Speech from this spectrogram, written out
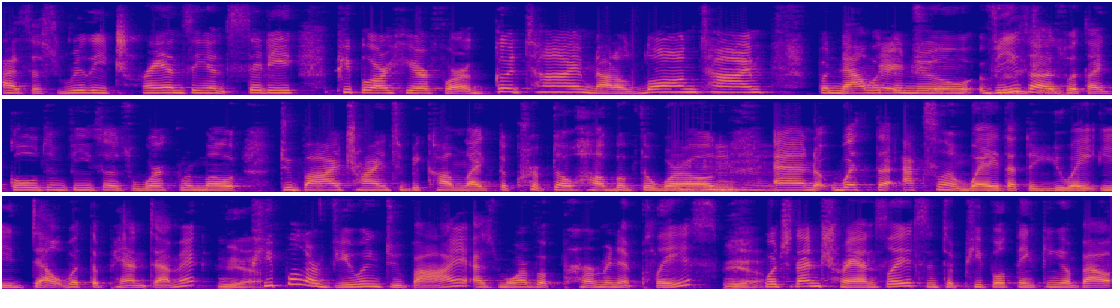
as this really transient city. People are here for a good time, not a long time. But now with Very the new visas, with like golden visas, work remote, Dubai trying to become like the crypto hub of the world, Mm-hmm. and with the excellent way that the UAE dealt with the pandemic, Yeah. people are viewing Dubai as more of a permanent place, Yeah. which then translates into people thinking about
